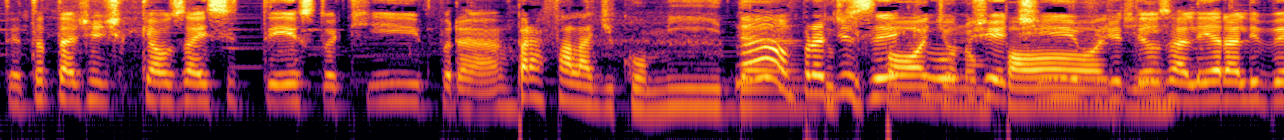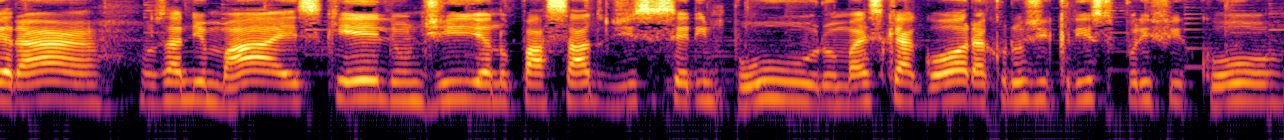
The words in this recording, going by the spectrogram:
Tem tanta gente que quer usar esse texto aqui para para falar de comida, não, para dizer que, pode que o objetivo de Deus ali era liberar os animais, que ele um dia no passado disse ser impuro, mas que agora a cruz de Cristo purificou.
